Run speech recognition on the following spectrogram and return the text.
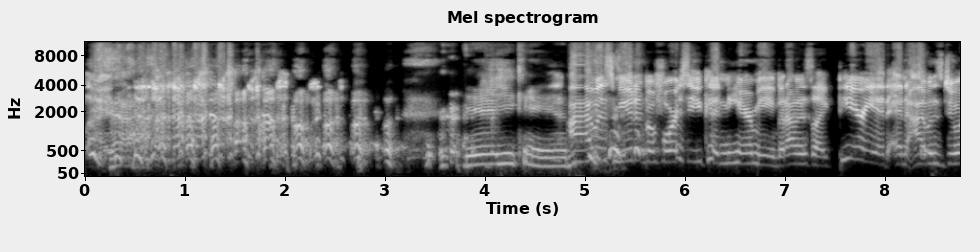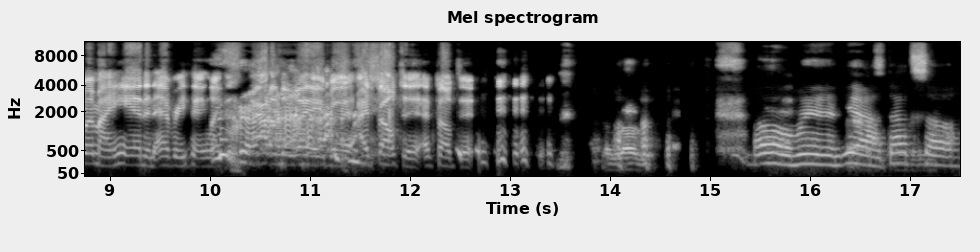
Like, yeah, you can. I was muted before so you couldn't hear me, but I was like, period. And I was doing my hand and everything, like out of the way, but I felt it. I felt it. I love it. Oh man, yeah, that's uh,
